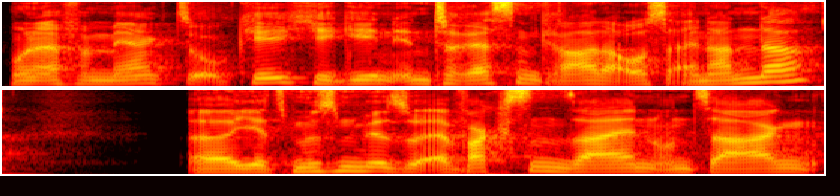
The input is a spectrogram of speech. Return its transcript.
Und einfach merkt so, okay, hier gehen Interessen gerade auseinander. Äh, jetzt müssen wir so erwachsen sein und sagen,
